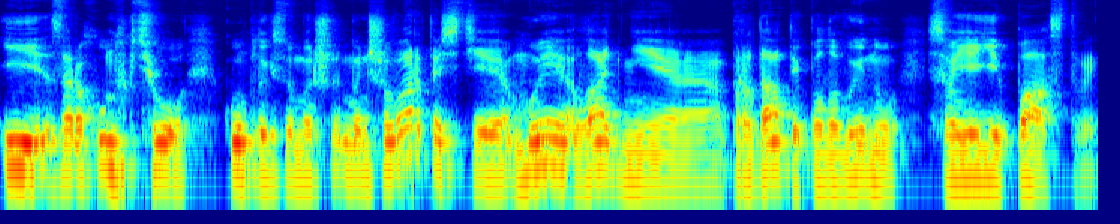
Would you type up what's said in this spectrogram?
І за рахунок цього комплексу меншовартості ми ладні е, продати половину своєї пастви.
